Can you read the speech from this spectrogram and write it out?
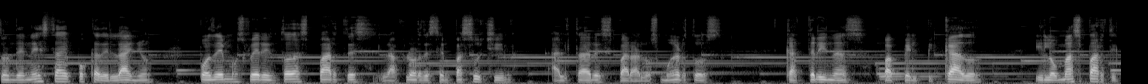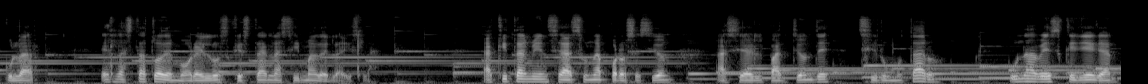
donde en esta época del año podemos ver en todas partes la flor de cempasúchil, altares para los muertos, catrinas, papel picado y lo más particular es la estatua de Morelos que está en la cima de la isla. Aquí también se hace una procesión hacia el panteón de Chirumutaro. Una vez que llegan,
